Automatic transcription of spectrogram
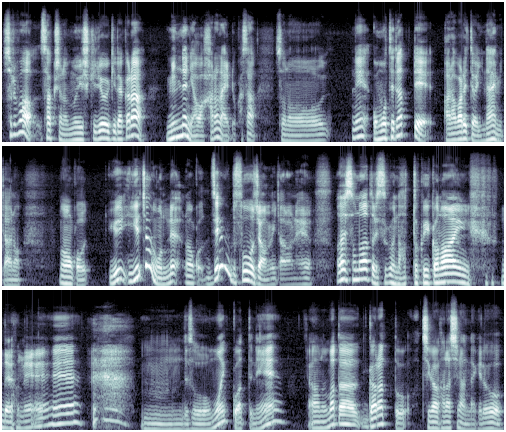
それは作者の無意識領域だからみんなには分からないとかさそのね表立って現れてはいないみたいな。なんか言えちゃうもんね。なんか全部そうじゃんみたいなね。私その辺りすごい納得いかないんだよね。うんでそうもう一個あってね。あのまたガラッと違う話なんだけど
